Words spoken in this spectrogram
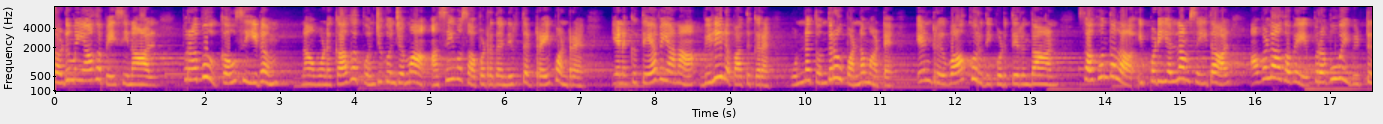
கடுமையாக பேசினாள். பிரபு கௌசியிடம் நான் உனக்காக கொஞ்சம் கொஞ்சமா அசைவம் சாப்பிட்றத நிறுத்த ட்ரை பண்றேன். எனக்கு தேவையானா வெளியில பாத்துக்கிறேன். உன்னை தொந்தரவு பண்ண மாட்டேன் என்று வாக்குறுதி கொடுத்திருந்தான். சகுந்தலா இப்படியெல்லாம் செய்தால் அவளாகவே பிரபுவை விட்டு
